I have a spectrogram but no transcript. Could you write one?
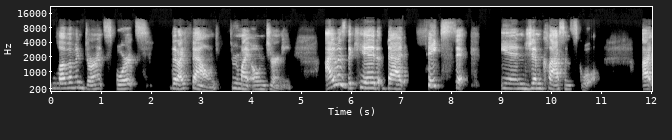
love of endurance sports that I found through my own journey. I was the kid that faked sick in gym class in school. I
